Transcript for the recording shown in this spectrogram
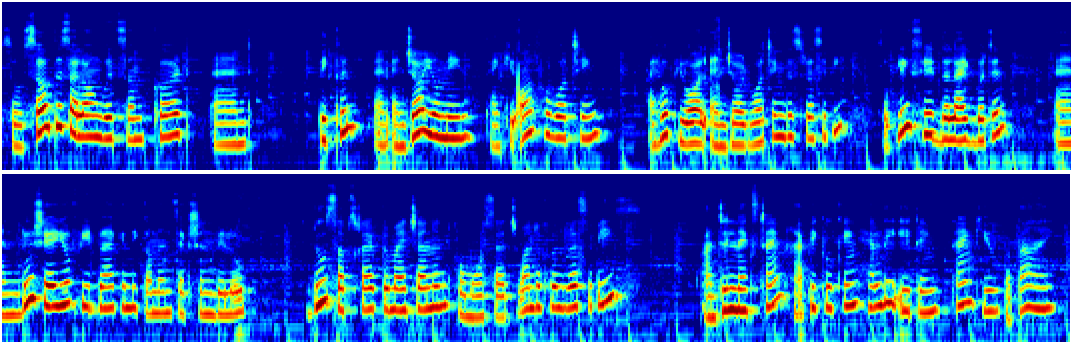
So serve this along with some curd and pickle and enjoy your meal. Thank you all for watching. I hope you all enjoyed watching this recipe. So please hit the like button and do share your feedback in the comment section below. Do subscribe to my channel for more such wonderful recipes. Until next time, happy cooking, healthy eating. Thank you. Bye-bye.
